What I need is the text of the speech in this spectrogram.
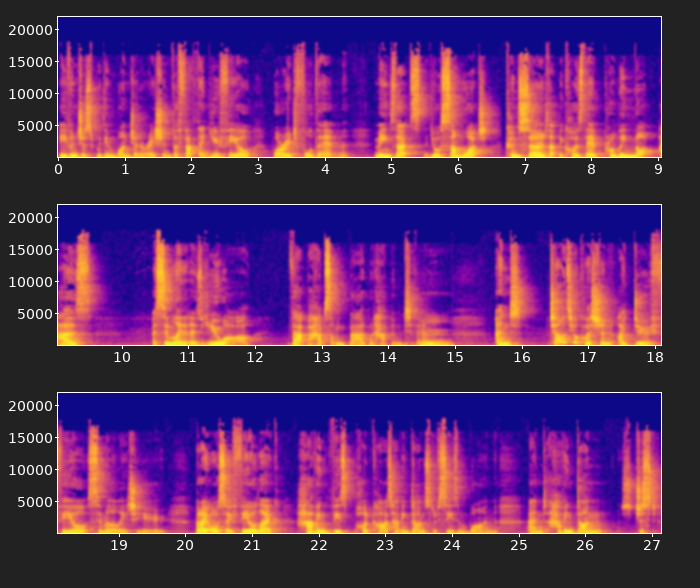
Even just within one generation, the fact that you feel worried for them means that you're somewhat concerned that because they're probably not as assimilated as you are, that perhaps something bad would happen to them. Mm. And to answer your question, I do feel similarly to you, but I also feel like having this podcast, having done sort of season one, and having done just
